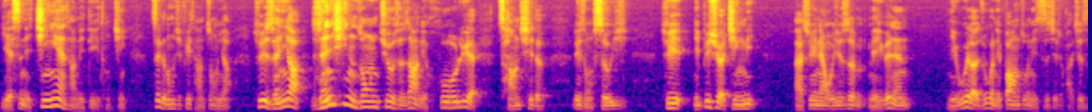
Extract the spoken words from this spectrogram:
也是你经验上的第一桶金，这个东西非常重要。所以人要人性中就是让你忽略长期的那种收益，所以你必须要经历，啊，所以呢，我就是每个人，你为了如果你帮助你自己的话，就是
